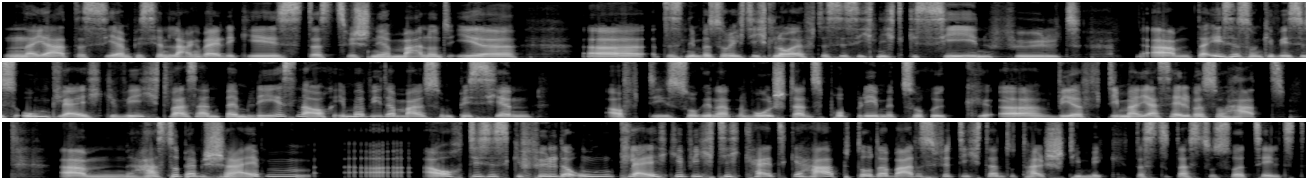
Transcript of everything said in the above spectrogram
naja, dass sie ein bisschen langweilig ist, dass zwischen ihrem Mann und ihr äh, das nicht mehr so richtig läuft, dass sie sich nicht gesehen fühlt. Ähm, da ist ja so ein gewisses Ungleichgewicht, was dann beim Lesen auch immer wieder mal so ein bisschen auf die sogenannten Wohlstandsprobleme zurückwirft, äh, die man ja selber so hat. Ähm, hast du beim Schreiben auch dieses Gefühl der Ungleichgewichtigkeit gehabt oder war das für dich dann total stimmig, dass du, dass so erzählst?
